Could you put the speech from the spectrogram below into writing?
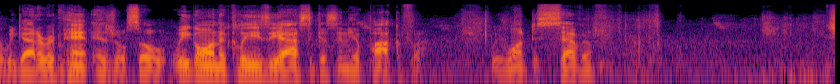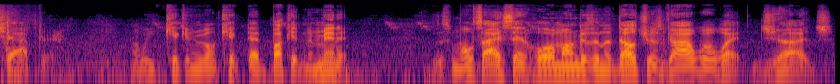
So we got to repent, Israel. So we go on Ecclesiasticus in the Apocrypha. We want the seventh chapter. And we kicking, we're going to kick that bucket in a minute. This Most High said, whoremongers and adulterers, God will what? Judge.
